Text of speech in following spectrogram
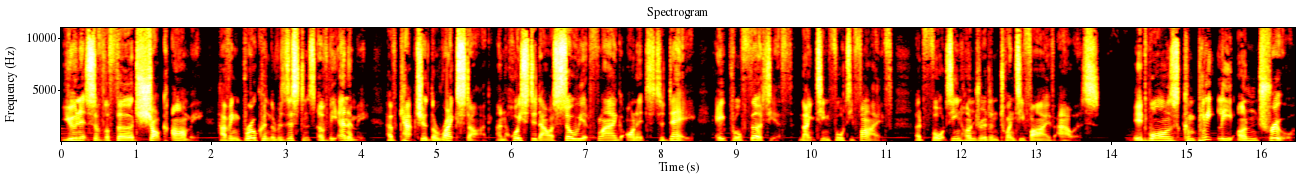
Units of the 3rd Shock Army, having broken the resistance of the enemy, have captured the Reichstag and hoisted our Soviet flag on it today, April 30th, 1945 at 1425 hours. It was completely untrue,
